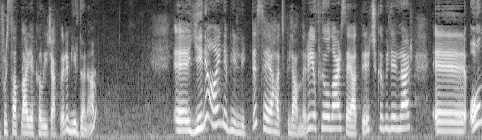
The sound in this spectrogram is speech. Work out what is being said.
fırsatlar yakalayacakları bir dönem. E, yeni ay ile birlikte seyahat planları yapıyorlar, seyahatlere çıkabilirler. E, 10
